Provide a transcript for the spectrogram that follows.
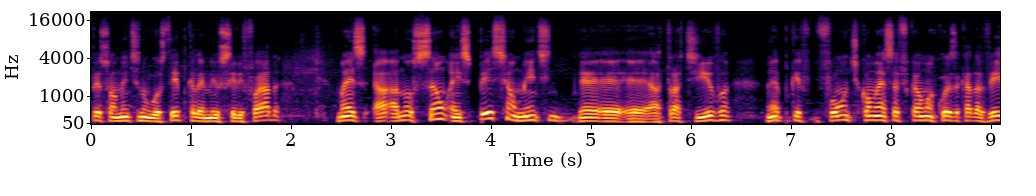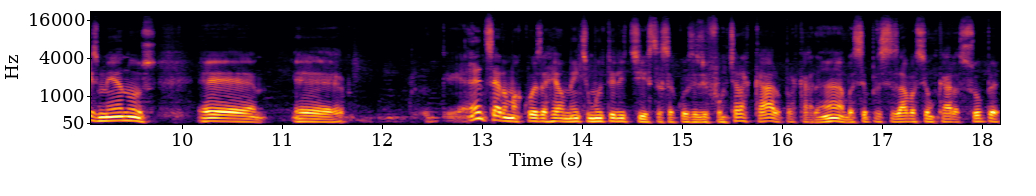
pessoalmente não gostei porque ela é meio serifada, mas a, a noção é especialmente é, é, é atrativa né? porque fonte começa a ficar uma coisa cada vez menos. É, é, antes era uma coisa realmente muito elitista, essa coisa de fonte era caro pra caramba, você precisava ser um cara super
